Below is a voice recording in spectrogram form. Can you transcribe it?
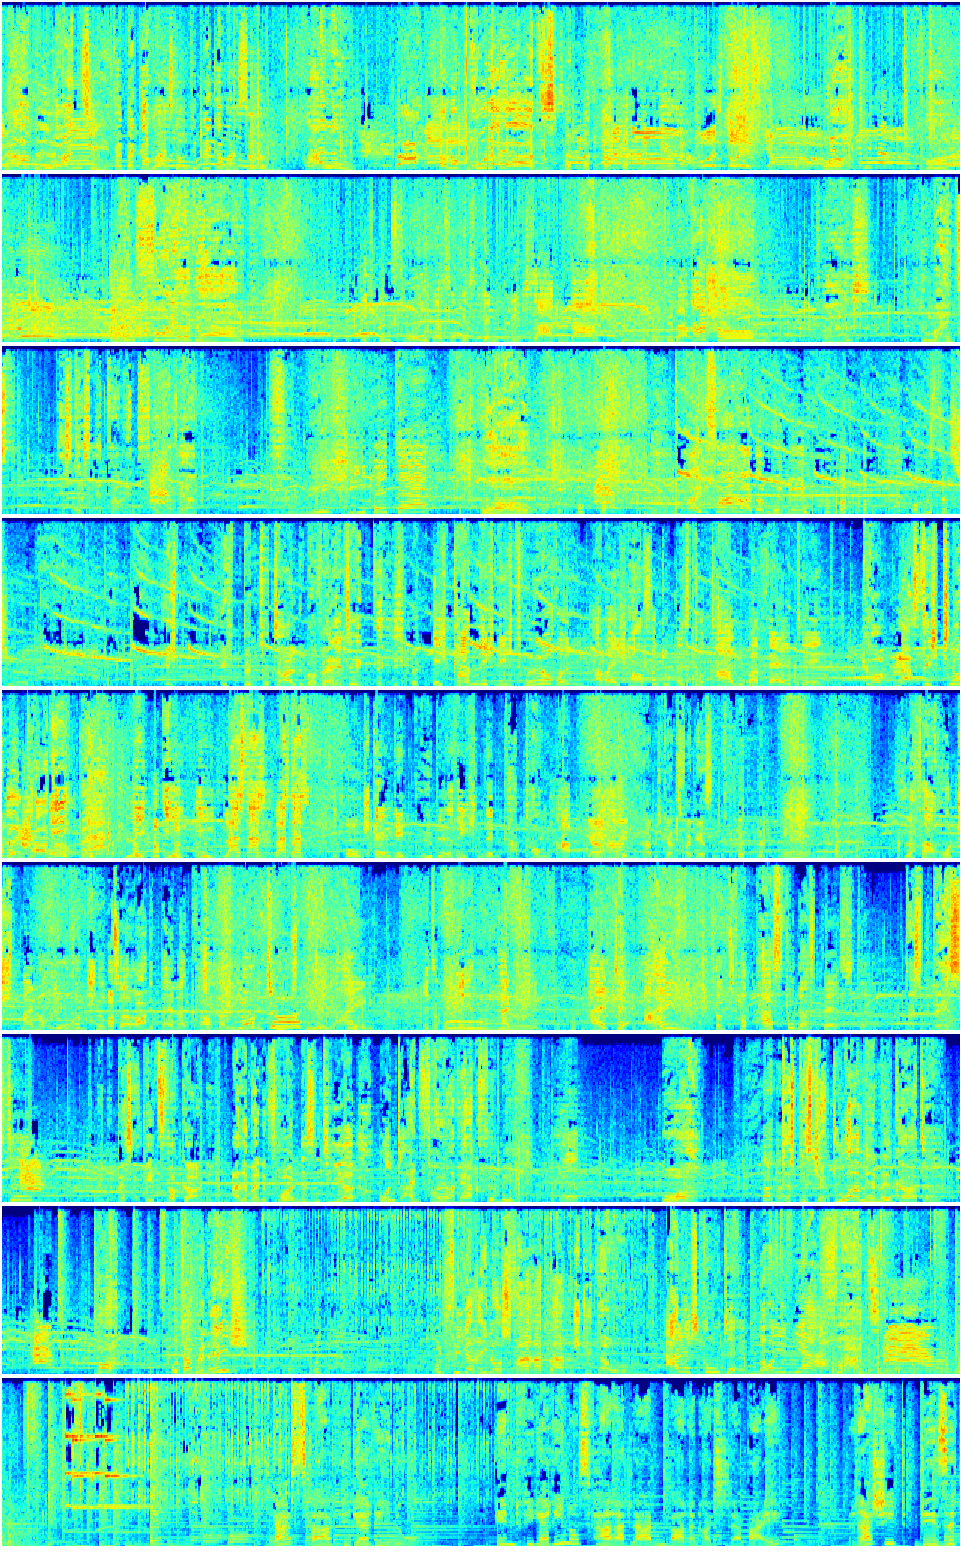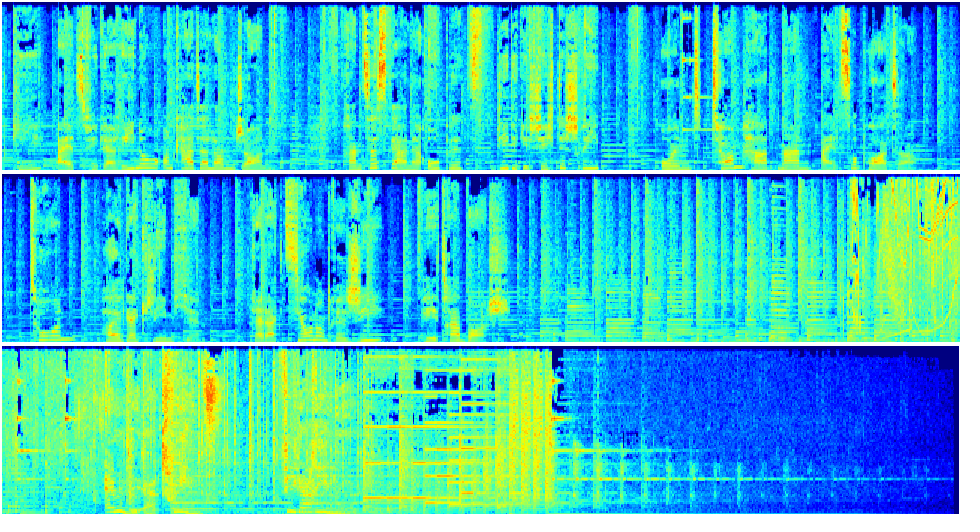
Bärbel, Hansi, der Bäckermeister und die Bäckermeisterin. Alle! Ah, hallo Bruderherz! Frohes neues Jahr! Oh, Ein Feuerwerk! Ich bin froh, dass ich es endlich sagen darf. Überraschung! Was? Du meinst, ist das etwa ein Feuerwerk für mich? Wie bitte? Wow! Ein Fahrrad am Himmel! Oh, ist das schön! Ich, ich bin total überwältigt. Ich, kann dich nicht hören, aber ich hoffe, du bist total überwältigt. komm, lass dich knuddeln, Hey, Kater! ah, i, i, i, lass das, lass das. Oh. Stell den übel riechenden Karton ab, ja? Ja, den habe ich ganz vergessen. Nee. Du verrutscht meine Ohrenschützer mit deiner körperlichen. Gefühlsduelei. Also, äh, halt, halte ein, sonst verpasst du das Beste. Das Beste? Ich meine, besser geht's doch gar nicht. Alle meine Freunde sind hier und ein Feuerwerk für mich. Oh, das bist ja du am Himmel, Kater. Boah, und da bin ich. Und, und Figarinos Fahrradladen steht da oben. Alles Gute im neuen Jahr. Wahnsinn. Das war Figarino. In Figarinos Fahrradladen waren heute dabei Rashid Desitki als Figarino und Katalon John, Franziska Anna Opitz, die die Geschichte schrieb, und Tom Hartmann als Reporter. Ton Holger Klimchen. Redaktion und Regie Petra Bosch. MDR Twins. Figarino.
